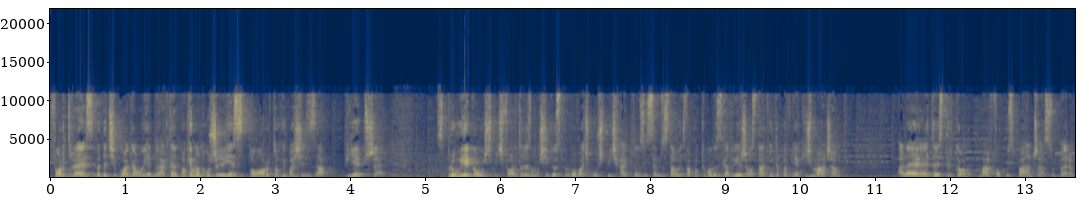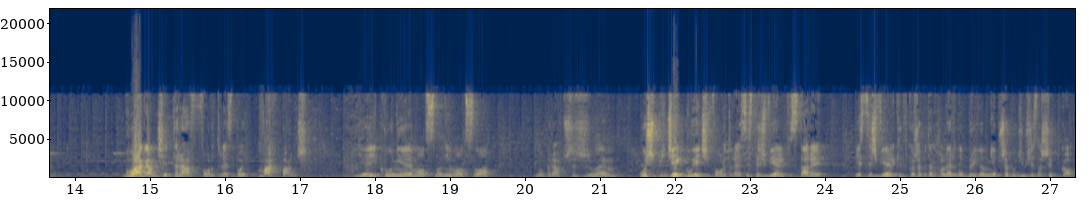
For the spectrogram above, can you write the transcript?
Fortress, będę cię błagał o jedno. Jak ten Pokémon użyje spor, to chyba się zapieprze. Spróbuję go uśpić. Fortress musi go spróbować uśpić Hypnozysem. Zostały dwa Pokémony. Zgaduję, że ostatni to pewnie jakiś Machamp. Ale to jest tylko... ma Focus Puncha. Super. Błagam cię, traf Fortress, bo Mach Punch. Jejku, nie mocno, nie mocno. Dobra, przeżyłem. Uśpi, dziękuję ci Fortress. Jesteś wielki, stary. Jesteś wielki, tylko żeby ten cholerny Brillon nie przebudził się za szybko.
